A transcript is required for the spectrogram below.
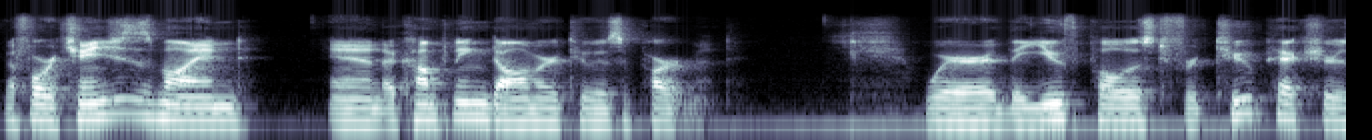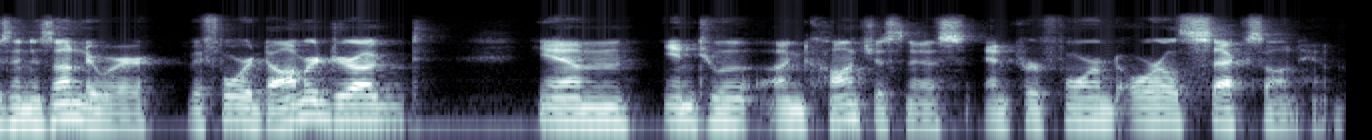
before changing his mind and accompanying Dahmer to his apartment, where the youth posed for two pictures in his underwear before Dahmer drugged him into unconsciousness and performed oral sex on him.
